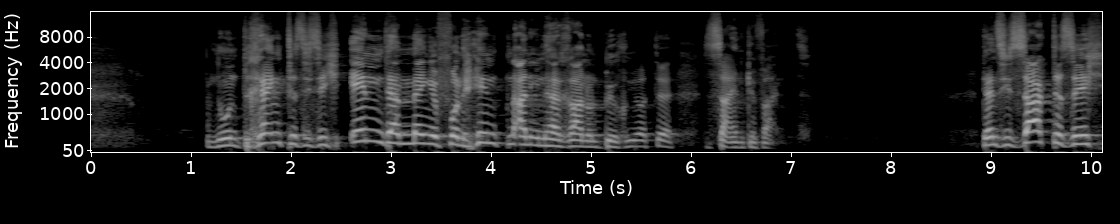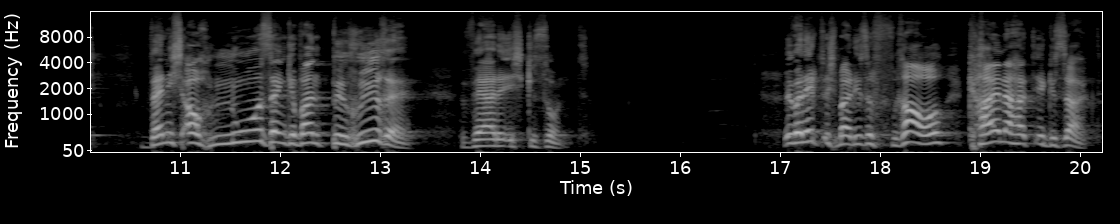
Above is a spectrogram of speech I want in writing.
nun drängte sie sich in der Menge von hinten an ihn heran und berührte sein Gewand. Denn sie sagte sich, wenn ich auch nur sein Gewand berühre, werde ich gesund. Überlegt euch mal, diese Frau, keiner hat ihr gesagt,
